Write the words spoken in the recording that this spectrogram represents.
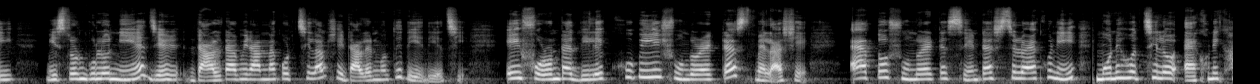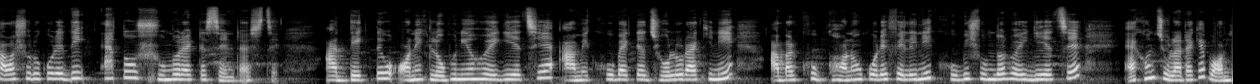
এই মিশ্রণগুলো নিয়ে যে ডালটা আমি রান্না করছিলাম, সেই ডালের মধ্যে দিয়ে দিয়েছি। এই ফোড়নটা দিলে খুবই সুন্দর একটা স্মেল আসে। এত সুন্দর একটা সেন্ট আসছিল এখনই। মনে হচ্ছিল এখনই খাওয়া শুরু করে দিই, এত সুন্দর একটা সেন্ট আসছে। আর দেখতেও অনেক লোভনীয় হয়ে গিয়েছে। আমি খুব একটা ঝোলও রাখিনি, আবার খুব ঘন করে ফেলিনি, খুবই সুন্দর হয়ে গিয়েছে। এখন চুলাটাকে বন্ধ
